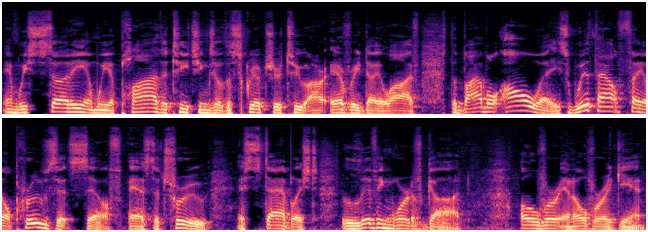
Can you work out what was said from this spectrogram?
and we study and we apply the teachings of the scripture to our everyday life, the Bible always, without fail, proves itself as the true, established, living Word of God over and over again.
